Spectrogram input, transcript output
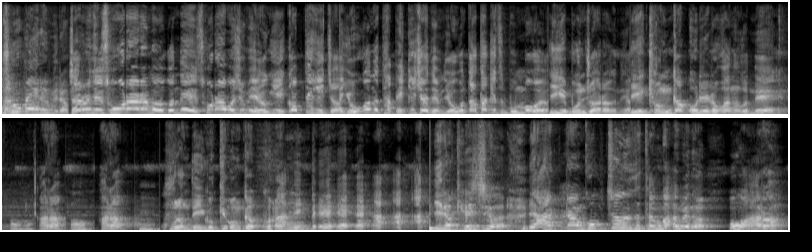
추베르비라고 자 여러분 이제 소라를 먹을 건데 소라 보시면 여기 껍데기 있죠 요거는 다 벗기셔야 됩니다 요건 딱딱해서 못 먹어요 이게 뭔 줄 알아 근데 이게 견갑골이라고 하는 건데 어. 알아? 어. 알아? 응. 구란데 이거 견갑골 아닌데 이렇게 쉬워 약간 곱주는 듯한 거 하면은 어 알아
